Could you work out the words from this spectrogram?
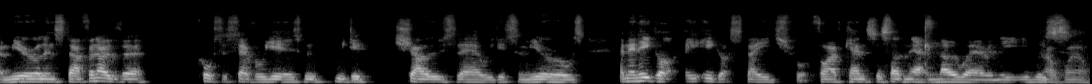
a mural and stuff?" And over the course of several years, we we did shows there, we did some murals, and then he got he, he got stage what, five cancer suddenly out of nowhere, and he, he was Oh wow!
